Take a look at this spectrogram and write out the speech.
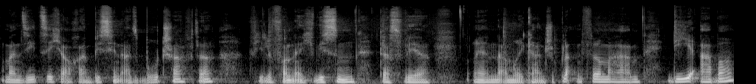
man sieht sich auch ein bisschen als Botschafter. Viele von euch wissen, dass wir eine amerikanische Plattenfirma haben, die aber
